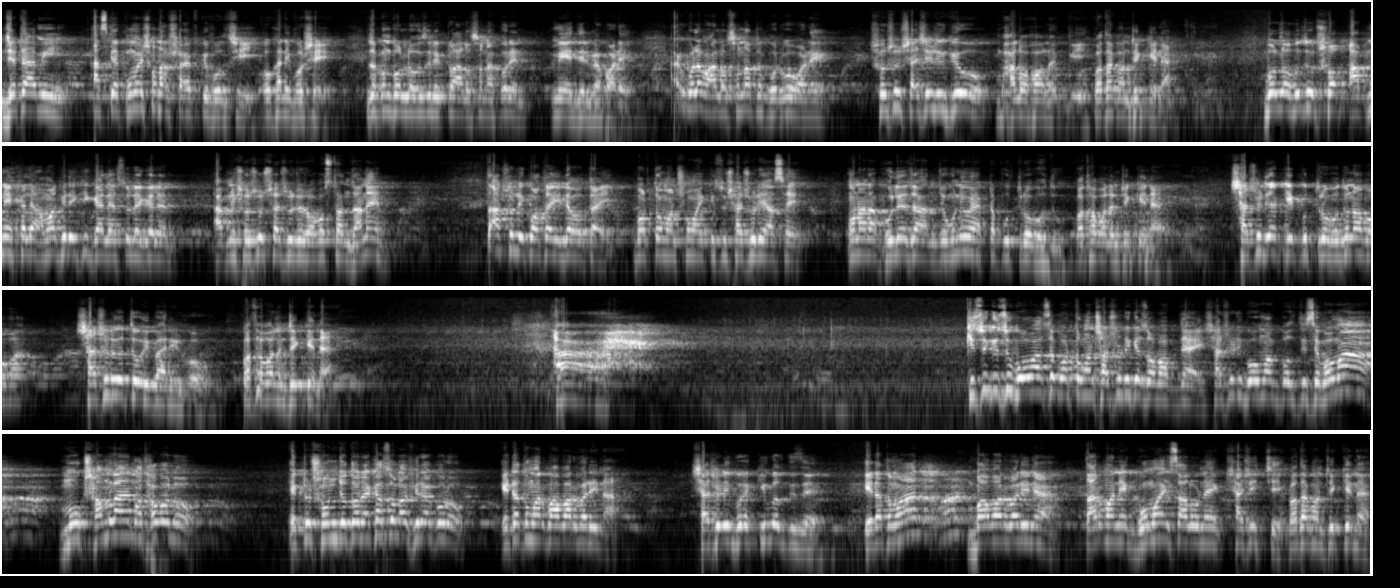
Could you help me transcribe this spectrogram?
যেটা আমি আজকে কমিশনার সাহেবকে বলছি ওখানে বসে, যখন বলল, হুজুর, একটু আলোচনা করেন মেয়েদের ব্যাপারে। আমি বললাম, আলোচনা তো করব বারে। শ্বশুর শাশুড়িকেও ভালো হওয়া লাগবে, কথা কোন ঠিক কিনা? বলল, হুজুর, সব আপনি খালি আমাকে রেখে গেলে চলে গেলেন। আপনি শ্বশুর শাশুড়ির অবস্থান জানেন? তা আসলে কথা এটাও তাই। বর্তমান সময় কিছু শাশুড়ি আছে, ওনারা ভুলে যান যে উনিও একটা পুত্রবধূ। কথা বলেন ঠিক কিনা? শাশুড়ি আর কি পুত্রবধূ না বাবা? শাশুড়িও তো ওই বাড়ির বউ। কথা বলেন ঠিক কিনা? হ্যাঁ কিছু কিছু বউ আছে বর্তমান শাশুড়িকে জবাব দেয়। শাশুড়ি বৌমাক বলতেছে, বৌমা, মুখ সামলায় কথা বলো। একটু সংযত রেখা চলাফেরা করো। এটা তোমার বাবার বাড়ি না। শাশুড়ি বউ কি বলতেছে? এটা তোমার বাবার বাড়ি না, তার মানে গোমায় চাল অনেক শাসিচ্ছে, কথা কোন ঠিক কিনা?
